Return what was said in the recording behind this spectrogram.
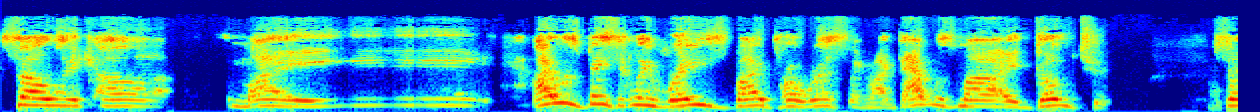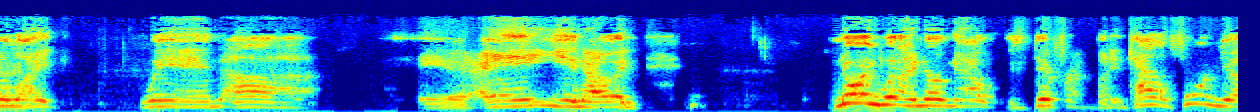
so like uh my I was basically raised by pro wrestling. Like that was my go-to. So like when uh eh, you know and knowing what I know now is different, but in California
